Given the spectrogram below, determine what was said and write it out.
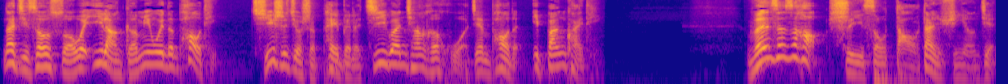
那几艘所谓伊朗革命卫的炮艇，其实就是配备了机关枪和火箭炮的一般快艇。文森斯号是一艘导弹巡洋舰，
